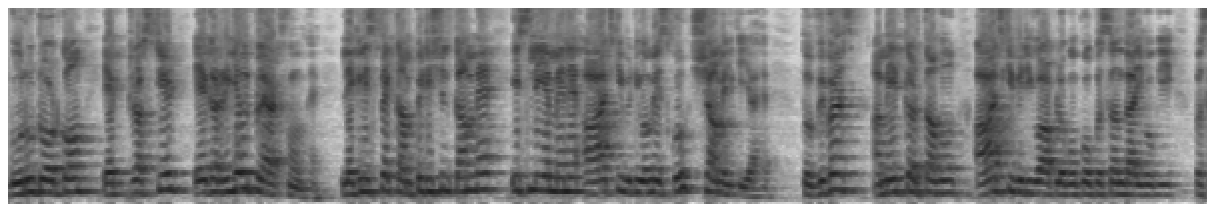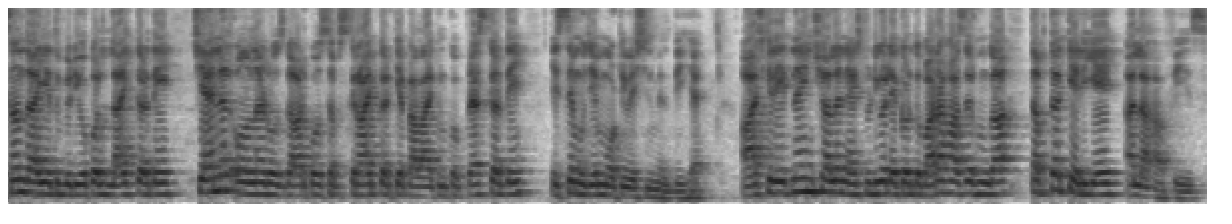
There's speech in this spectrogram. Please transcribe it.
गुरु डॉट कॉम एक ट्रस्टेड एक रियल प्लेटफॉर्म है, लेकिन इस पे कंपटीशन कम है, इसलिए मैंने आज की वीडियो में इसको शामिल किया है। तो विवर्स उम्मीद करता हूँ आज की वीडियो आप लोगों को पसंद आई होगी। पसंद आई है तो वीडियो को लाइक कर दें चैनल ऑनलाइन रोज़गार को सब्सक्राइब करके बेल आइकन को प्रेस कर दें। इससे मुझे मोटिवेशन मिलती है। आज के लिए इतना इंशाल्लाह नेक्स्ट वीडियो लेकर दोबारा हाजिर हूँगा तब तक के लिए अल्लाह हाफिज़।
